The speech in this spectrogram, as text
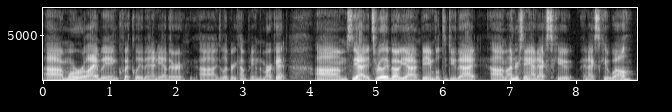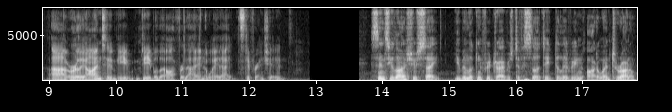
uh, more reliably and quickly than any other uh, delivery company in the market. Um, so yeah, it's really about yeah being able to do that, um, understanding how to execute and execute well uh, early on to be, be able to offer that in a way that's differentiated. Since you launched your site, you've been looking for drivers to facilitate delivery in Ottawa and Toronto.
